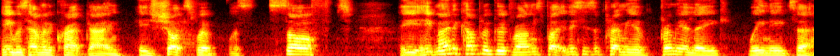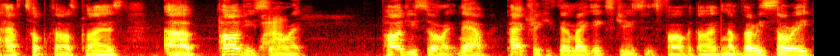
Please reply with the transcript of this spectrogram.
He was having a crap game. His shots were was soft. He he made a couple of good runs, but this is a Premier Premier League. We need to have top class players. Uh, Pardew wow. saw it. Pardew saw it. Now Patrick is going to make the excuse that his father died, and I'm very sorry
